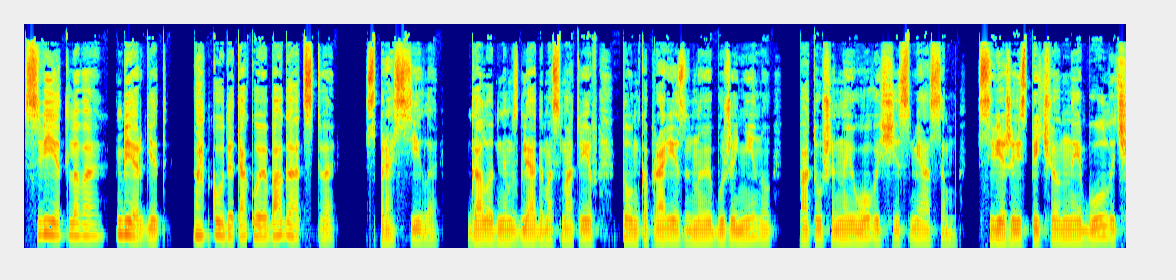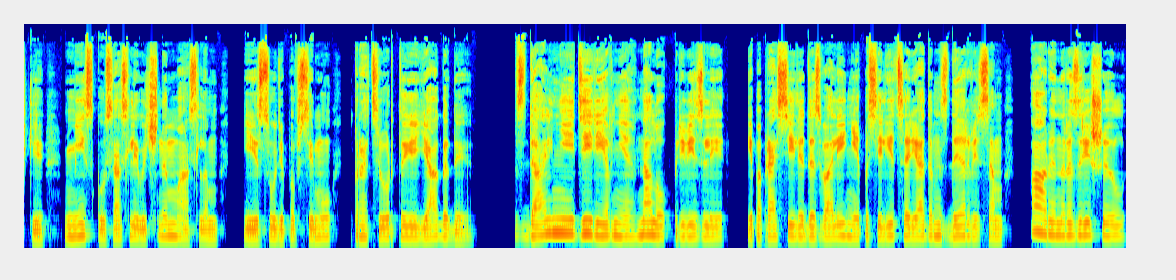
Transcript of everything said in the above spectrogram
«Светлого, Бергет, откуда такое богатство?» – спросила, голодным взглядом осмотрев тонко прорезанную буженину, потушенные овощи с мясом, свежеиспеченные булочки, миску со сливочным маслом и, судя по всему, протертые ягоды. С дальней деревни налог привезли и попросили дозволения поселиться рядом с Дервисом. Арен разрешил,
